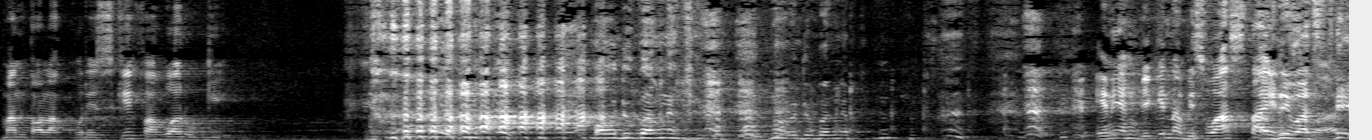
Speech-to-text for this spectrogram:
mantolak rizki fahuwa rugi. Maudu banget. Maudu banget. Ini yang bikin habis swasta ini pasti.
